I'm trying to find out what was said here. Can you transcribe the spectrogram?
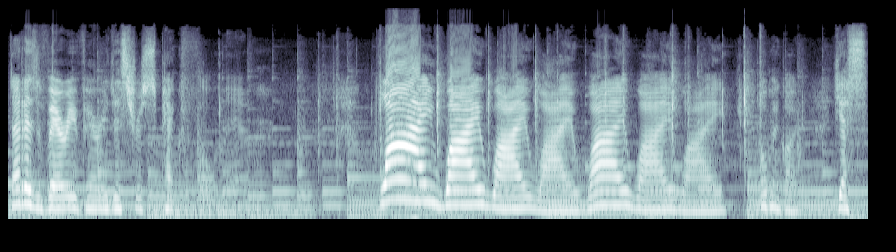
That is very, very disrespectful. Why, why, why, why, why, why, why? Oh my god. Yes.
